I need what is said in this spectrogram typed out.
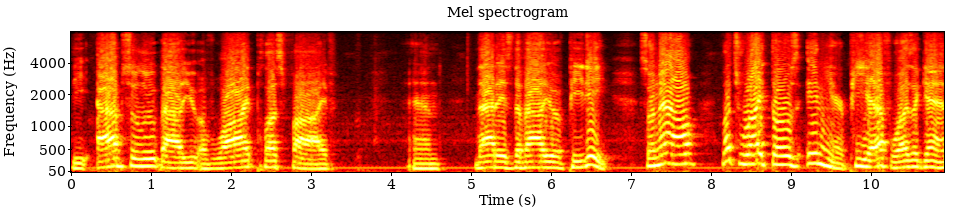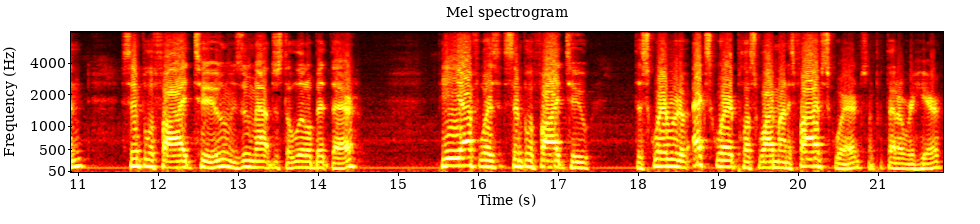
the absolute value of y plus 5 and that is the value of PD. So now let's write those in here. PF was again simplified to, zoom out just a little bit there. PF was simplified to the square root of x squared plus y minus 5 squared. So I put that over here.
